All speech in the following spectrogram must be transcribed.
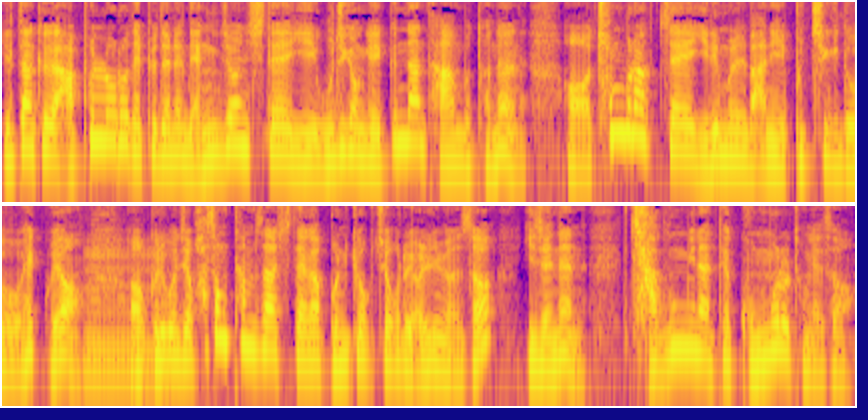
일단 그 아폴로로 대표되는 냉전 시대 이 우주 경쟁이 끝난 다음부터는 어 천문학자의 이름을 많이 붙이기도 했고요. 음. 어 그리고 이제 화성 탐사 시대가 본격적으로 열리면서 이제는 자국민한테 공모를 통해서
